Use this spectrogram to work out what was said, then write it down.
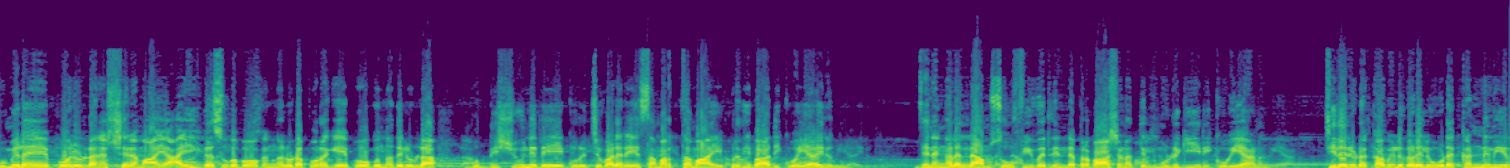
കുമിളയെ പോലുള്ള നശ്വരമായ ഐഹിക സുഖഭോഗങ്ങളുടെ പുറകെ പോകുന്നതിലുള്ള ബുദ്ധിശൂന്യതയെക്കുറിച്ച് വളരെ സമർത്ഥമായി പ്രതിപാദിക്കുകയായിരുന്നു. ജനങ്ങളെല്ലാം സൂഫി വര്യന്റെ പ്രഭാഷണത്തിൽ മുഴുകിയിരിക്കുകയാണ്. ചിലരുടെ കവിളുകളിലൂടെ കണ്ണുനീർ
